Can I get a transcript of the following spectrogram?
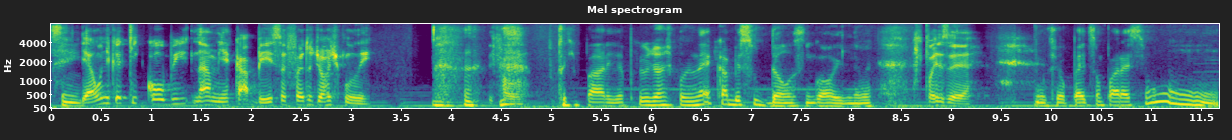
Sim. e a única que coube na minha cabeça foi a do George Clooney. Ele falou, Puta que pariu. É porque o George Clooney não é cabeçudão, assim, igual ele, né? pois é. Porque o Pattinson parece um.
